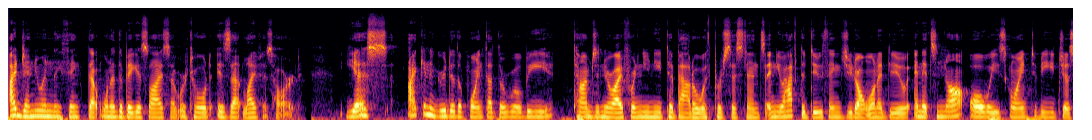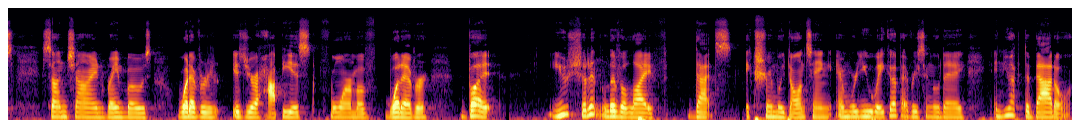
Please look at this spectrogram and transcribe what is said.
I genuinely think that one of the biggest lies that we're told is that life is hard. Yes, I can agree to the point that there will be times in your life when you need to battle with persistence and you have to do things you don't want to do. And it's not always going to be just sunshine, rainbows, whatever is your happiest form of whatever. But you shouldn't live a life that's extremely daunting and where you wake up every single day and you have to battle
